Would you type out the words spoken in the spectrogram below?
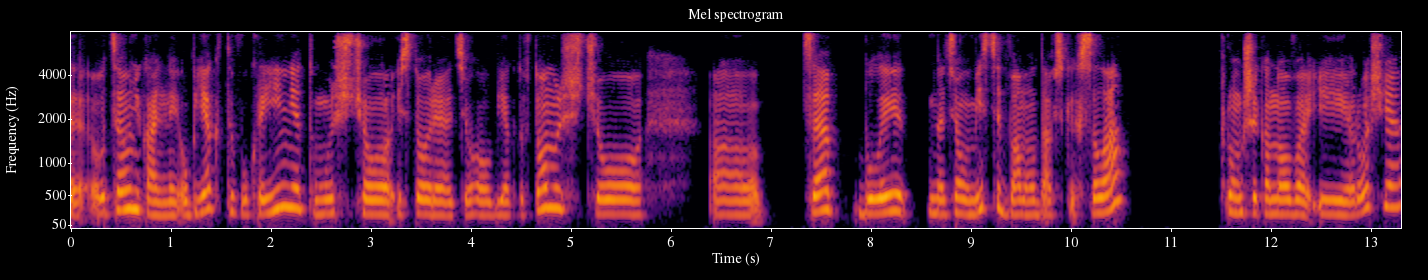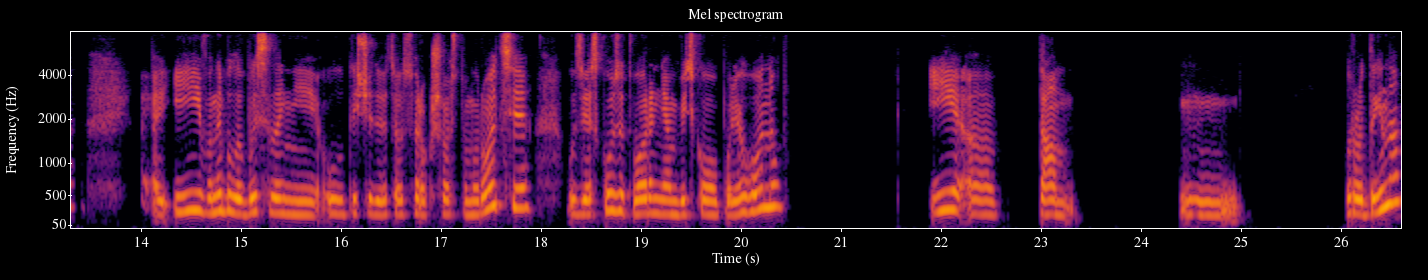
е, це унікальний об'єкт в Україні, тому що історія цього об'єкту в тому, що це були на цьому місці два молдавських села Фрумшика Нова і Рошія. Е, І вони були виселені у 1946 році у зв'язку з утворенням військового полігону. І е, там родина,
